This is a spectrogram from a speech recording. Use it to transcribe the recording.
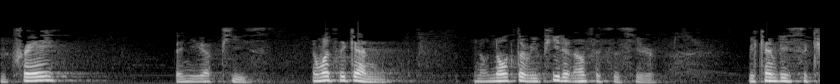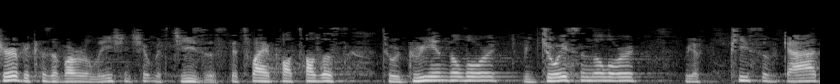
You pray, then you have peace. And once again, you know, note the repeated emphasis here. We can be secure because of our relationship with Jesus. That's why Paul tells us to agree in the Lord, rejoice in the Lord. We have peace of God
